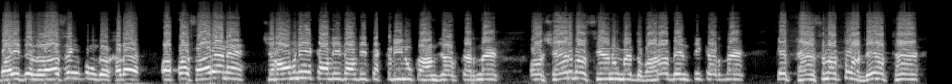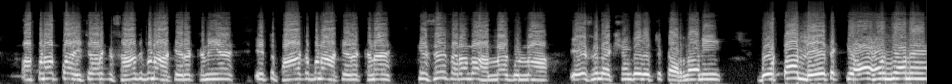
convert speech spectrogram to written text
ਬਾਈ ਦਿਲਰਾਜ ਸਿੰਘ ਭੁੰਦੜ ਖੜਾ ਆਪਾਂ ਸਾਰਿਆਂ ਨੇ ਸ਼੍ਰੋਮਣੀ ਅਕਾਲੀ ਦਲ ਦੀ ਤੱਕੜੀ ਨੂੰ ਕਾਮਯਾਬ ਕਰਨਾ ਹੈ ਔਰ ਸ਼ਹਿਰ ਵਾਸੀਆਂ ਨੂੰ ਮੈਂ ਦੁਬਾਰਾ ਬੇਨਤੀ ਕਰਦਾ ਕਿ ਫੈਸਲਾ ਤੁਹਾਡੇ ਹੱਥ ਹੈ, ਆਪਣਾ ਭਾਈਚਾਰਕ ਸਾਂਝ ਬਣਾ ਕੇ ਰੱਖਣੀ ਹੈ, ਇਤਫਾਕ ਬਣਾ ਕੇ ਰੱਖਣਾ ਕਿਸੇ ਤਰ੍ਹਾਂ ਦਾ ਹੱਲਾ ਗੁੱਲਾ ਇਸ ਇਲੈਕਸ਼ਨ ਦੇ ਵਿੱਚ ਕਰਨਾ ਨਹੀਂ। ਵੋਟਾਂ ਲੇਟ ਕਿਉਂ ਹੋਈਆਂ ਨੇ?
